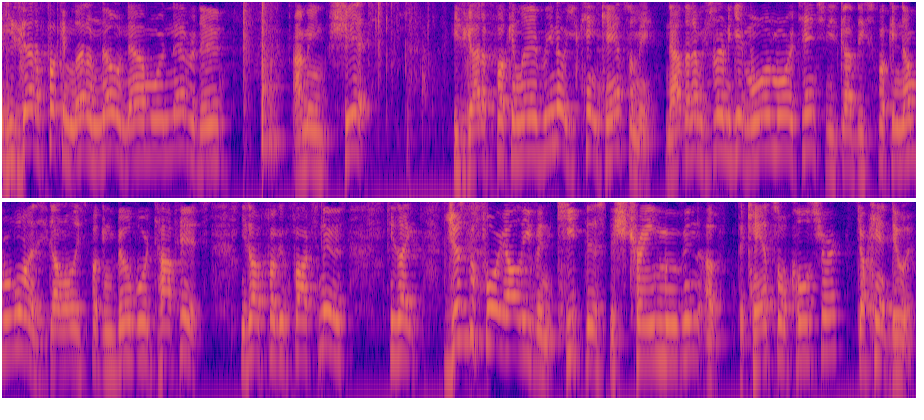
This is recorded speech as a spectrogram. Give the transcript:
He's gotta fucking let him know now more than ever, dude. I mean, shit. He's gotta fucking let everybody know you can't cancel me. Now that I'm starting to get more and more attention, he's got these fucking number ones. He's got all these fucking Billboard top hits. He's on fucking Fox News. He's like, just before y'all even keep this this train moving of the cancel culture, y'all can't do it.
